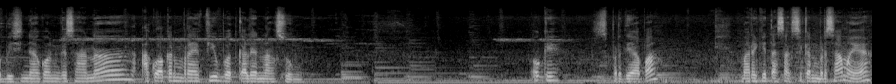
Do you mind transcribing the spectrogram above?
Habis ini aku akan ke sana, aku akan mereview buat kalian langsung. Oke, seperti apa? Mari kita saksikan bersama ya.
